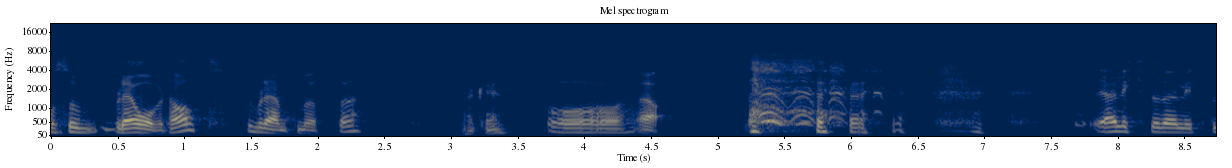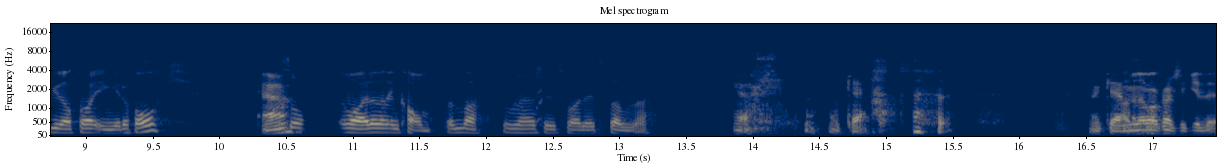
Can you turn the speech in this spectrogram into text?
Og så ble jeg overtalt. Så ble jeg med på møtet. ok. Og ja. jeg likte det litt pga. at det var yngre folk. Ja. Så var det den kampen da, som jeg syntes var litt spennende. ja. OK. Ok, Men det var, ikke det,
